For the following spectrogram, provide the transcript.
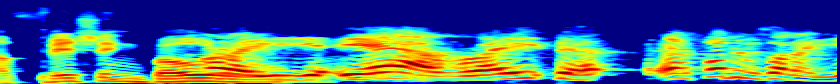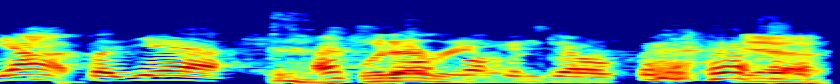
a fishing boat. Oh, or, yeah, right. I thought he was on a yacht, but yeah, that's whatever fucking dope. yeah,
